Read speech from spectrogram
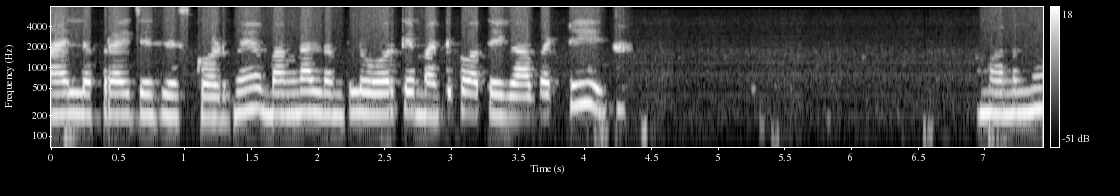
ఆయిల్లో ఫ్రై చేసేసుకోవడమే. బంగాళదుంపలు ఊరికే మగ్గిపోతాయి కాబట్టి మనము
